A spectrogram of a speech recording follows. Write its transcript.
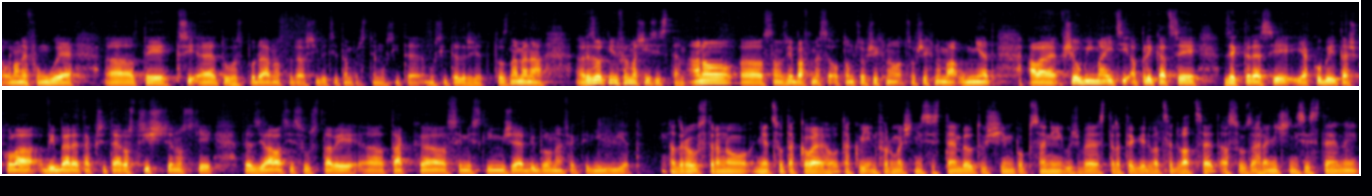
ona nefunguje. Ty 3E, tu hospodárnost a další věci tam prostě musíte, musíte držet. To znamená, rezortní informační systém. Ano, samozřejmě bavíme se o tom, co všechno, co všechno má umět, ale všeobjímající aplikaci, ze které si jakoby ta škola vybere, vybere, tak při té roztříštěnosti té vzdělávací soustavy, eh, tak eh, si myslím, že by bylo neefektivní vyvíjet. Na druhou stranu něco takového, takový informační systém byl tuším popsaný už ve strategii 2020 a jsou zahraniční systémy,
